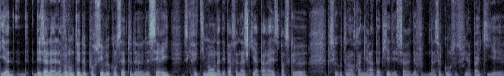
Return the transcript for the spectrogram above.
il y a déjà la, la volonté de poursuivre le concept de, de série, parce qu'effectivement, on a des personnages qui apparaissent parce que, parce que quand on est en train de lire un papier, d'un seul coup, on se souvient pas qui est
